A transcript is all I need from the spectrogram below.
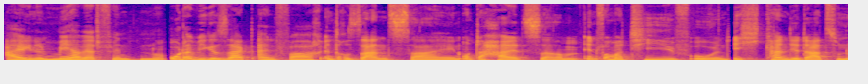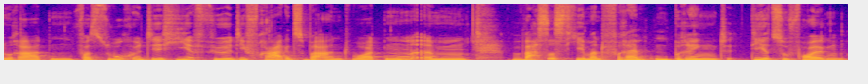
eigenen Mehrwert finden. Oder wie gesagt, einfach interessant sein, unterhaltsam, informativ. Und ich kann dir dazu nur raten, versuche dir hierfür die Frage zu beantworten, ähm, was es jemand Fremden bringt, dir zu folgen.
